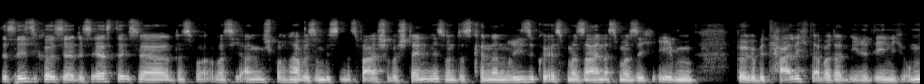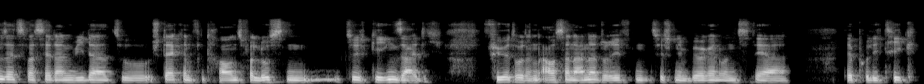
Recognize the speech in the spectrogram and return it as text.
das Risiko ist ja das erste ist ja das, was ich angesprochen habe, so ein bisschen das falsche Verständnis und das kann dann ein Risiko erstmal sein, dass man sich eben Bürger beteiligt, aber dann ihre Ideen nicht umsetzt, was ja dann wieder zu stärkeren Vertrauensverlusten sich gegenseitig führt oder ein Auseinanderdriften zwischen den Bürgern und der der Politik.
